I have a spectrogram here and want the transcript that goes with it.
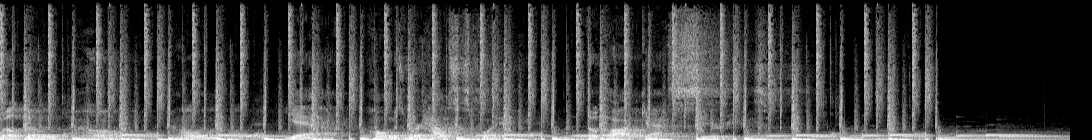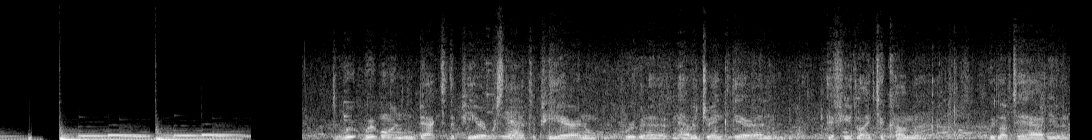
Welcome home. Home? Yeah, home is where House is playing. The podcast series. We're, going back to the pier. We're staying Yeah. at the pier, and we're going to have a drink there. And if you'd like to come, uh, we'd love to have you. And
